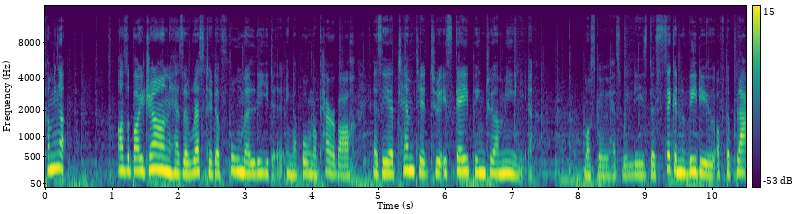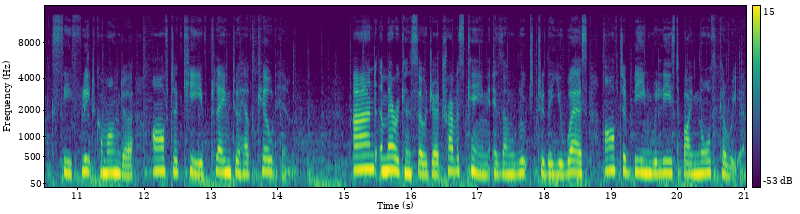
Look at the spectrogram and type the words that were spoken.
Coming up, Azerbaijan has arrested a former leader in Nagorno-Karabakh as he attempted to escape into Armenia. Moscow has released a second video of the Black Sea Fleet commander after Kiev claimed to have killed him. And American soldier Travis King is en route to the US after being released by North Korea.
